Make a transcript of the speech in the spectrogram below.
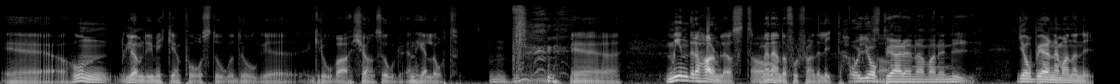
eh, Hon glömde ju micken på och stod och drog eh, grova könsord en hel låt Mhm. eh, Mindre harmlöst, Ja. men ändå fortfarande lite Och harmlöst jobbigare när man är ny. Jobbigare när man är ny,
